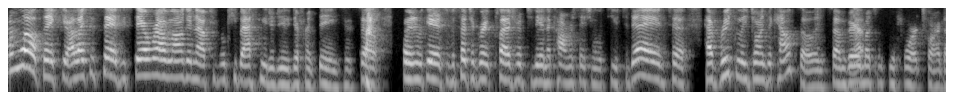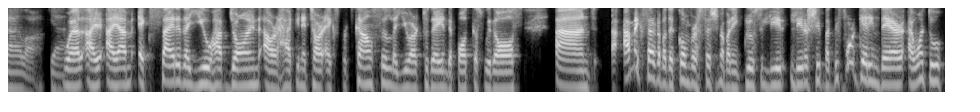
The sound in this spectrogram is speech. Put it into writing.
i'm well thank you. I like to say if you stay around long enough people keep asking me to do different things. And so it was- such a great pleasure to be in a conversation with you today and to have recently joined the council. And so i'm very Yeah. much looking forward to our dialogue. Yeah. Well I, I am excited that you have joined our hacking hr experts council that you are today in the podcast with us. And i'm excited about the conversation about inclusive lea- leadership. But before getting there i want to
